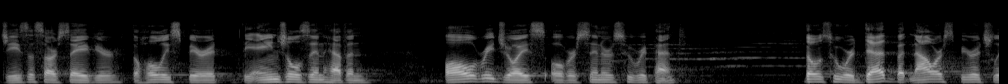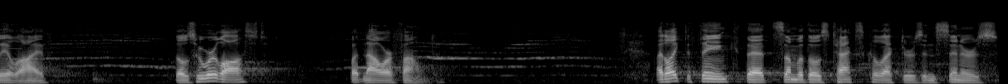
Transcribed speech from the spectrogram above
Jesus our Savior, the Holy Spirit, the angels in heaven, all rejoice over sinners who repent, those who were dead but now are spiritually alive those who were lost, but now are found. I'd like to think that some of those tax collectors and sinners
